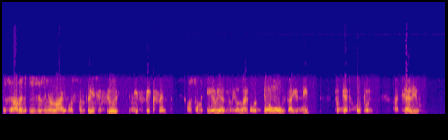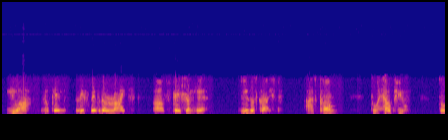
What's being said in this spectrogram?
if you have any issues in your life or some things you feel need fixing, or some areas of your life or doors that you need to get open, I tell you, you are looking, listening to the right uh, station here. Jesus Christ has come to help you, to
